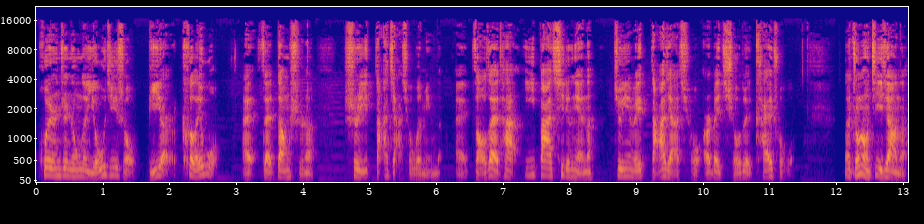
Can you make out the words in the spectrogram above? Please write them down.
灰人阵中的游击手比尔克雷沃，哎，在当时呢是以打假球闻名的。哎，早在他一八七零年呢，就因为打假球而被球队开除过。那种种迹象呢，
